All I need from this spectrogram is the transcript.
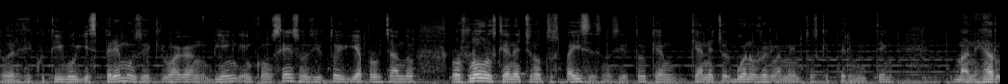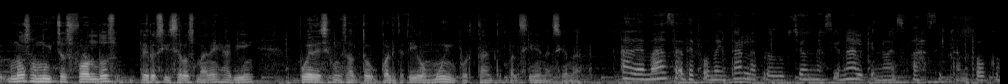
lo del Ejecutivo y esperemos de que lo hagan bien en consenso, cierto? Y aprovechando los logros que han hecho en otros países, ¿no es cierto? Que han, que han hecho buenos reglamentos que permiten manejar, no son muchos fondos, pero si se los maneja bien, puede ser un salto cualitativo muy importante para el cine nacional. Además de fomentar la producción nacional, que no es fácil tampoco.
